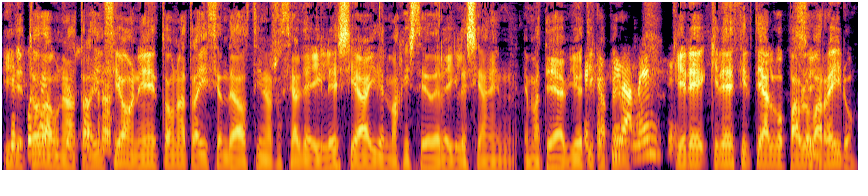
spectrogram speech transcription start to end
Y de toda una tradición, ¿eh? toda una tradición de la doctrina social de la Iglesia y del magisterio de la Iglesia en, materia de biótica. Pero ¿quiere, ¿Quiere decirte algo Pablo Barreiro?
